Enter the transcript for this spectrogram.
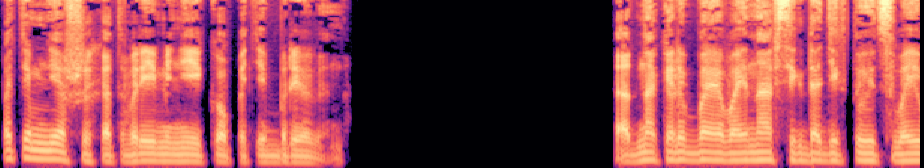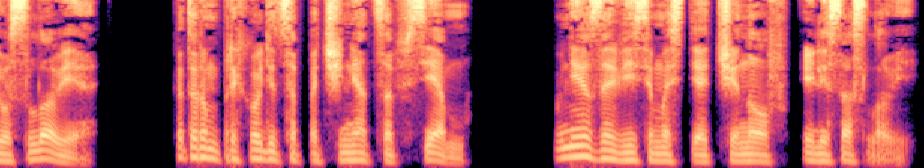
потемневших от времени и копоти бревен. Однако любая война всегда диктует свои условия, которым приходится подчиняться всем, вне зависимости от чинов или сословий.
